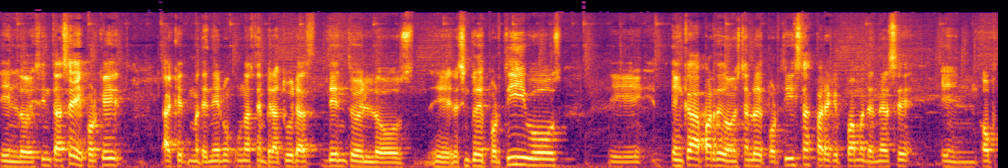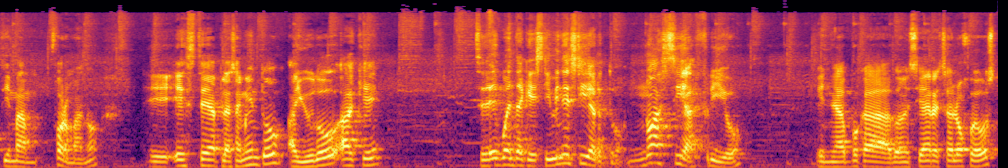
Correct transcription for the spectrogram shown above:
en los distintas sedes, porque hay que mantener unas temperaturas dentro de los eh, recintos deportivos, eh, en cada parte donde están los deportistas, para que puedan mantenerse en óptima forma. ¿no? Eh, este aplazamiento ayudó a que se den cuenta que si bien es cierto, no hacía frío en la época donde se iban a realizar los juegos,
